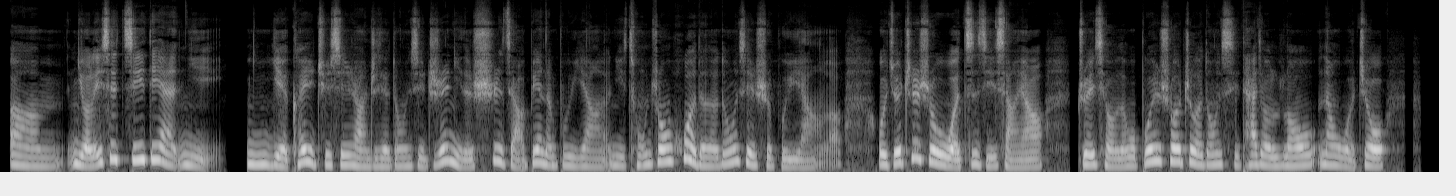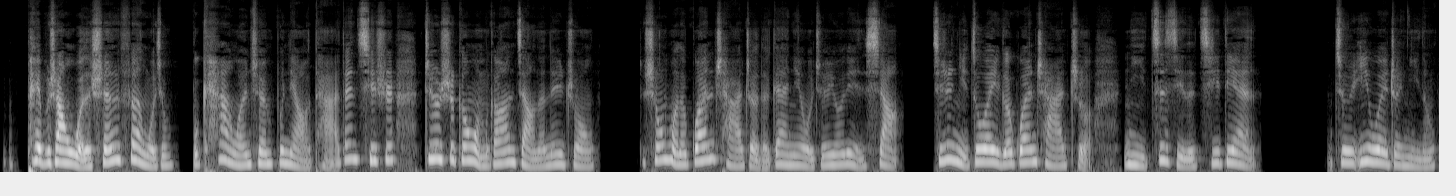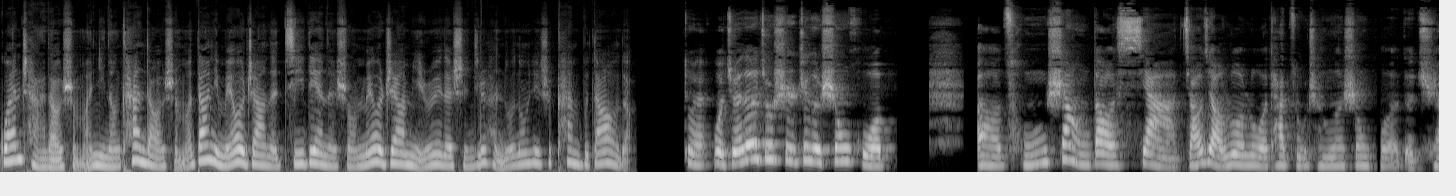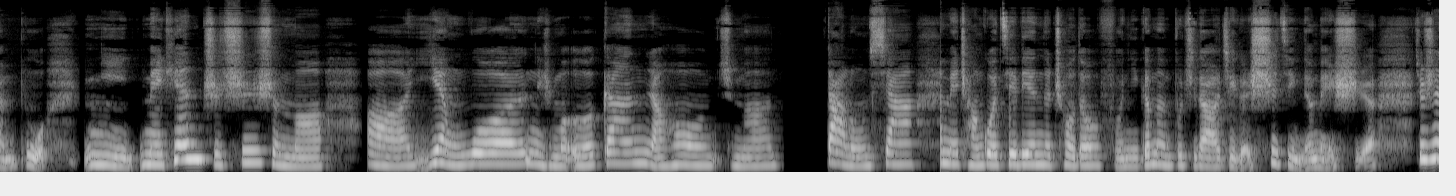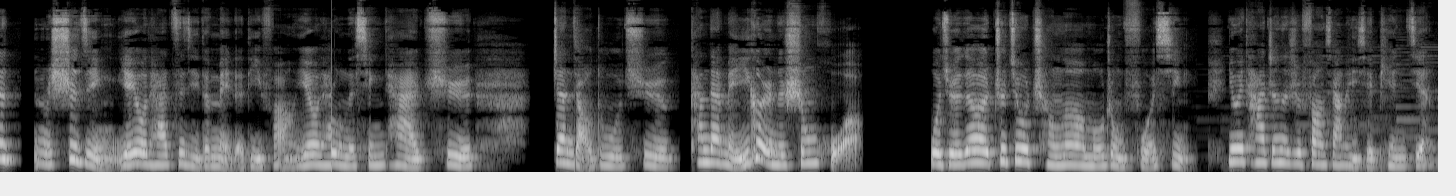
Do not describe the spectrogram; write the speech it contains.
嗯，有了一些积淀，你。你也可以去欣赏这些东西，只是你的视角变得不一样了，你从中获得的东西是不一样了。我觉得这是我自己想要追求的。我不会说这个东西它就 low，那我就配不上我的身份，我就不看，完全不鸟它。但其实这就是跟我们刚刚讲的那种生活的观察者的概念，我觉得有点像。其实你作为一个观察者，你自己的积淀。就意味着你能观察到什么，你能看到什么。当你没有这样的积淀的时候，没有这样敏锐的神经，很多东西是看不到的。对，我觉得就是这个生活，呃，从上到下，角角落落，它组成了生活的全部。你每天只吃什么？呃，燕窝，那什么鹅肝，然后什么？大龙虾，还没尝过街边的臭豆腐，你根本不知道这个市井的美食。就是，嗯，市井也有它自己的美的地方，也有它用的心态去站角度去看待每一个人的生活。我觉得这就成了某种佛性，因为他真的是放下了一些偏见。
